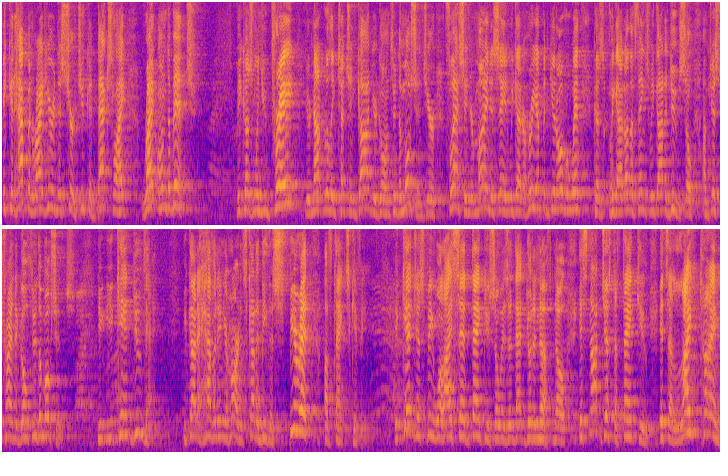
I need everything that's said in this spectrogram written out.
It could happen right here in this church. You could backslide right on the bench. Because when you pray, you're not really touching God, you're going through the motions. Your flesh and your mind is saying, We got to hurry up and get over with because we got other things we got to do. So I'm just trying to go through the motions. You, you can't do that. You got to have it in your heart. It's got to be the spirit of thanksgiving. It can't just be, well, I said thank you, so isn't that good enough? No, it's not just a thank you, it's a lifetime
